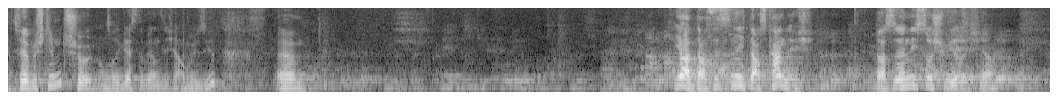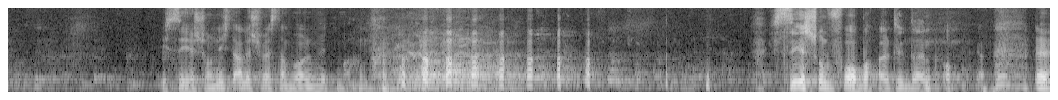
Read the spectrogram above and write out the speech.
Das wäre bestimmt schön. Unsere Gäste wären sicher amüsiert. Ähm ja, das ist nicht, das kann ich. Das ist ja nicht so schwierig. Ja? Ich sehe schon, nicht alle Schwestern wollen mitmachen. ich sehe schon Vorbehalt in deinen Augen. Äh,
